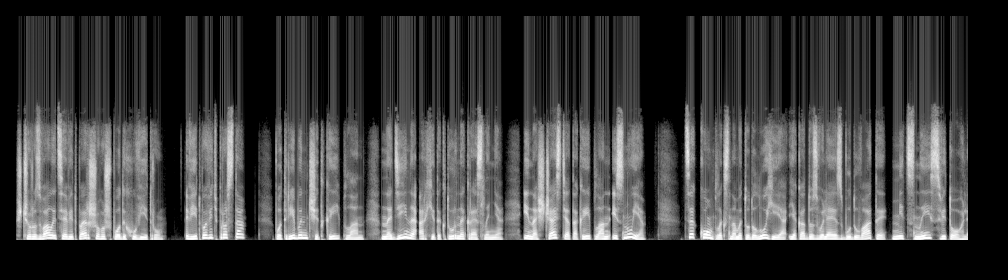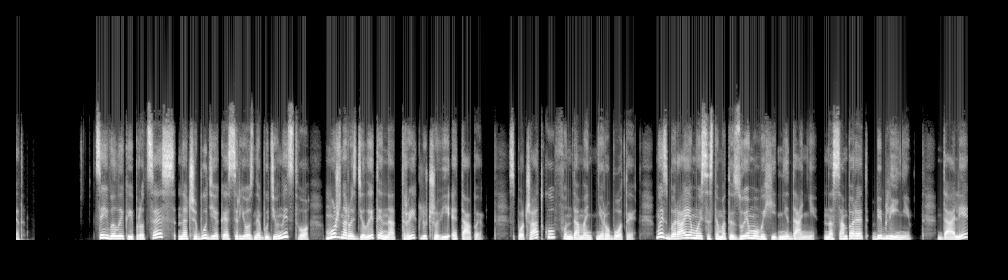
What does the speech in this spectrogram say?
що розвалиться від першого ж подиху вітру? Відповідь проста. Потрібен чіткий план, надійне архітектурне креслення. І, на щастя, такий план існує. Це комплексна методологія, яка дозволяє збудувати міцний світогляд. Цей великий процес, наче будь-яке серйозне будівництво, можна розділити на три ключові етапи. Спочатку фундаментні роботи. Ми збираємо і систематизуємо вихідні дані, насамперед біблійні. Далі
